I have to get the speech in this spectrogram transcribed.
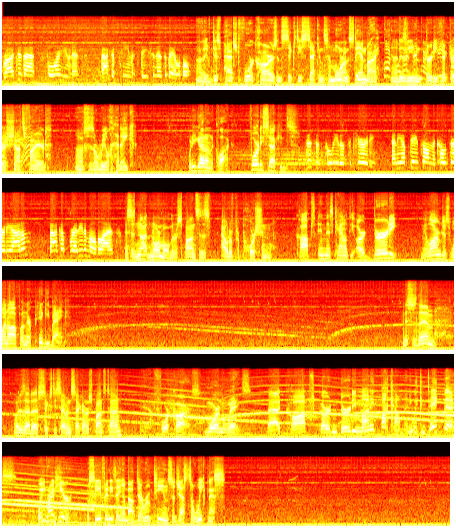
Roger that. Four units. Backup team at station is available. Uh, they've dispatched four cars in 60 seconds and more on standby. And it isn't even 30 Victorous shots fired. Oh, this is a real headache. What do you got on the clock? 40 seconds. This is Paleto Security. Any updates on the Code 30 Adam? Backup ready to mobilize. This is not normal. The response is out of proportion. Cops in this county are dirty. And the alarm just went off on their piggy bank. This is them. What is that, a 67 second response time? Yeah, four cars. More in the wings. Bad cops, guarding dirty money. Fuck how many. We can take this. Wait right here. We'll see if anything about their routine suggests a weakness.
